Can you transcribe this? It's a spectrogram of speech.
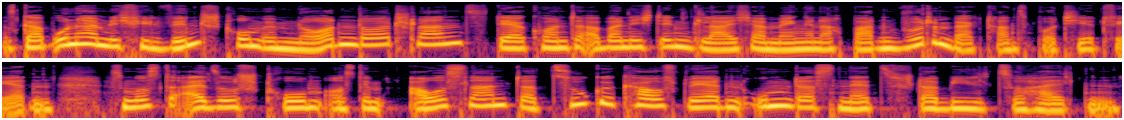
Es gab unheimlich viel Windstrom im Norden Deutschlands, der konnte aber nicht in gleicher Menge nach Baden-Württemberg transportiert werden. Es musste also Strom aus dem Ausland dazugekauft werden, um das Netz stabil zu halten.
